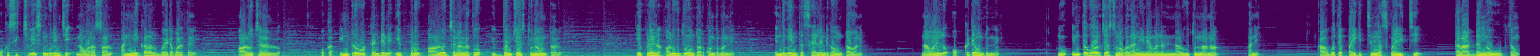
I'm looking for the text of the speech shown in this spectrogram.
ఒక సిచ్యువేషన్ గురించి నవరసాలు అన్ని కళలు బయటపడతాయి. ఆలోచనల్లో ఒక ఇంట్రోవర్ట్ అంటేనే ఎప్పుడు ఆలోచనలతో యుద్ధం చేస్తూనే ఉంటాడు. ఎప్పుడైనా అడుగుతూ ఉంటారు కొంతమంది ఎందుకు ఇంత సైలెంట్గా ఉంటావని? నా మైండ్లో ఒక్కటే ఉంటుంది. నువ్వు ఇంత గోల్ చేస్తున్నావు కదా నేనేమైనా నిన్ను అడుగుతున్నానా? అని. కాకపోతే పైకి చిన్న స్మైల్ ఇచ్చి తల అడ్డంగా ఊపుతాం.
